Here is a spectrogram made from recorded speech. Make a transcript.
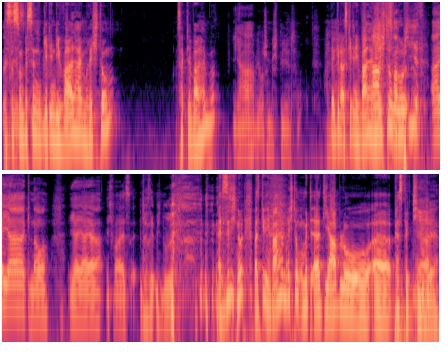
Das okay, ist so ein bisschen, geht in die Walheim-Richtung. Sagt dir Walheim was? Ja, habe ich auch schon gespielt. Ja, genau, es geht in die Walheim-Richtung. Ach, das Vampir. ah ja, genau. Ja, ja, ja, ich weiß. Interessiert mich null. Interessiert dich null? Weil es geht in die Walheim-Richtung und mit äh, Diablo-Perspektive. Äh, ja.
